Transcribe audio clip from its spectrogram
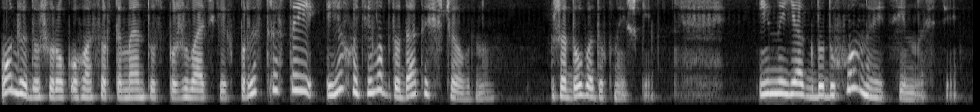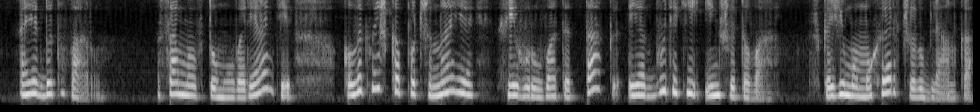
Отже, до широкого асортименту споживацьких пристрастей я хотіла б додати ще одну жадоба до книжки. І не як до духовної цінності, а як до товару. Саме в тому варіанті, коли книжка починає фігурувати так, як будь-який інший товар, скажімо, мохер чи лублянка,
